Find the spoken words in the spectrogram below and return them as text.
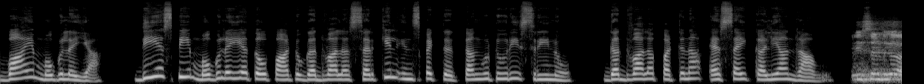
వాయం మొగులయ్య డీఎస్పీ మొగులయ్యతో పాటు గద్వాల సర్కిల్ ఇన్స్పెక్టర్ టంగుటూరి శ్రీను గద్వాల పట్టణ ఎస్ఐ కళ్యాణ్ రావు. రీసెంట్గా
